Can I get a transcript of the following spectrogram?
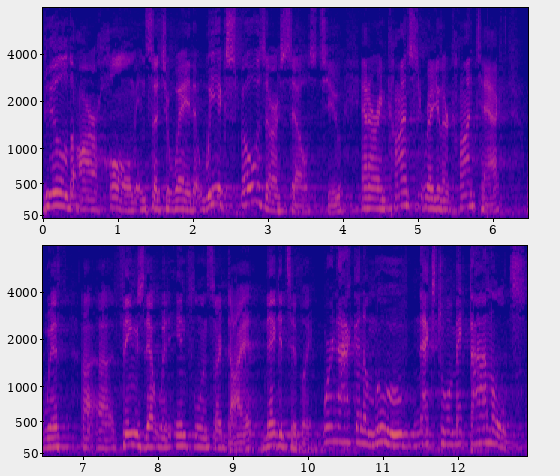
build our home in such a way that we expose ourselves to and are in constant regular contact with uh, uh, things that would influence our diet negatively. We're not going to move next to a McDonald's.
